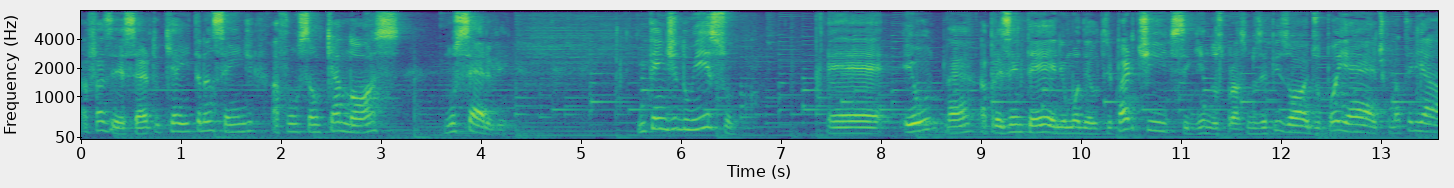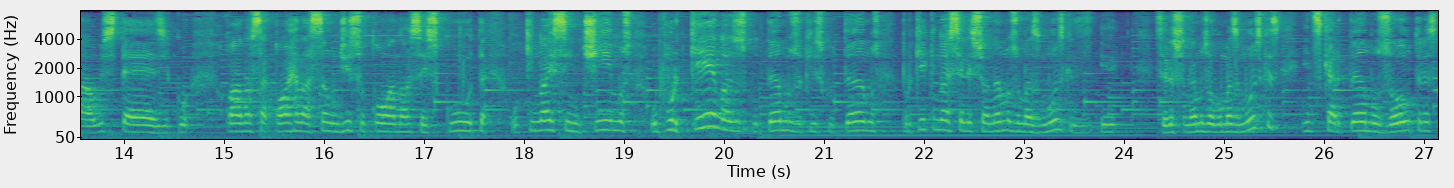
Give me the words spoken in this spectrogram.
a fazer, certo? Que aí transcende a função que a nós nos serve. Entendido isso, é, eu né, apresentei ele o modelo tripartite, seguindo os próximos episódios, o poético, o material, o estésico, qual a, nossa, qual a relação disso com a nossa escuta, o que nós sentimos, o porquê nós escutamos o que escutamos, por que nós selecionamos umas músicas, selecionamos algumas músicas e descartamos outras,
